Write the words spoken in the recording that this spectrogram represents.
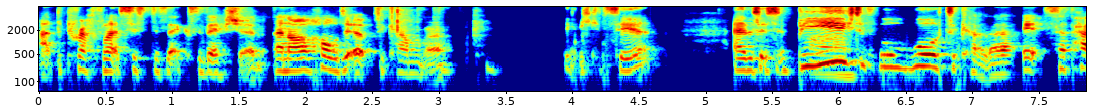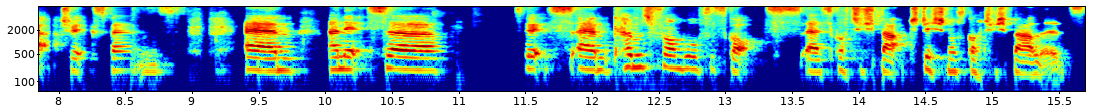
at the Pre-Raphaelite Sisters exhibition, and I'll hold it up to camera. I think you can see it. Um, so it's a beautiful watercolor. It's a Patrick Spens, um, and it's uh, it's um, comes from Walter Scott's uh, Scottish ba- traditional Scottish ballads,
